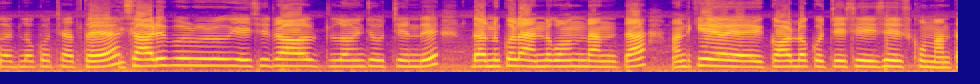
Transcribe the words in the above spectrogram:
గదిలోకి వచ్చేస్తే ఈసారి ఏసీ నుంచి వచ్చింది. దాన్ని కూడా ఎండగా ఉందంట అందుకే కాళ్ళలోకి వచ్చేసి ఏసీ వేసుకుందంట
